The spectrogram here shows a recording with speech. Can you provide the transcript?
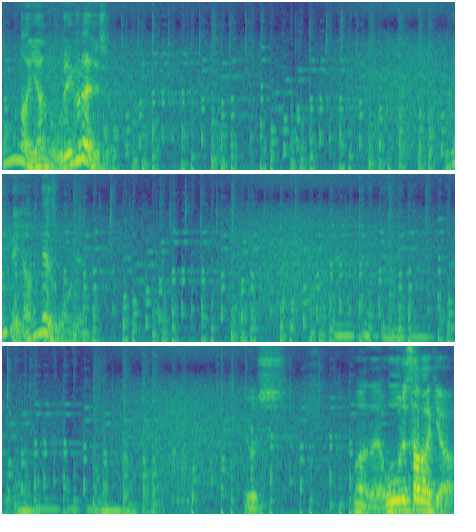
こんなんやんの俺ぐらいでしょ。んねえぞこのゲーム。よし。まあねオールさばきは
